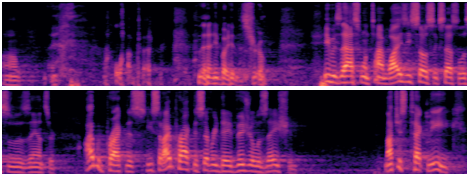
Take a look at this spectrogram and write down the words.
Um, a lot better than anybody in this room. He was asked one time, Why is he so successful? This was his answer. I would practice, he said, I practice every day visualization, not just technique,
